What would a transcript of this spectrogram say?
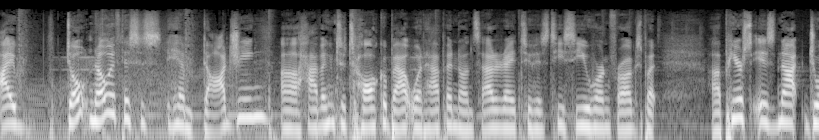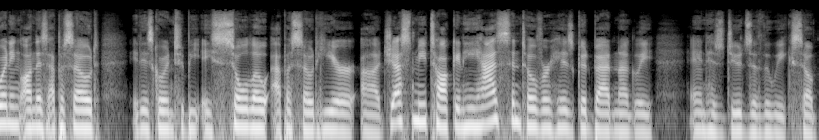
I don't know if this is him dodging uh, having to talk about what happened on Saturday to his TCU Horn Frogs, but uh, Pierce is not joining on this episode. It is going to be a solo episode here, uh, just me talking. He has sent over his good, bad, and ugly and his dudes of the week. So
